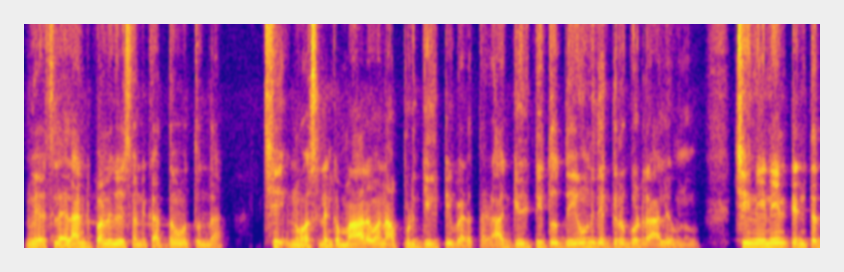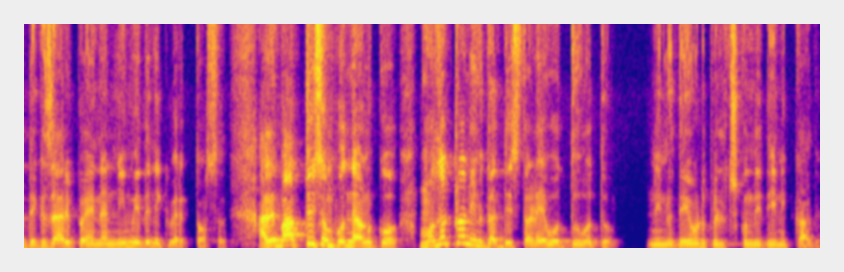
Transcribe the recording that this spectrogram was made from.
నువ్వు అసలు ఎలాంటి పనులు చేసావు? నీకు అర్థం అవుతుందా చి నువ్వు అసలు ఇంకా మారవని అప్పుడు గిల్టీ పెడతాడు. ఆ గిల్టీతో దేవుని దగ్గర కూడా రాలేవు నువ్వు. చి నేనేంటి ఇంత దిగజారిపోయినా? నీ మీద నీకు విరక్తి వస్తుంది. అదే బాప్తీసం పొందావు అనుకో మొదట్లో నేను గద్దిస్తాడే. వద్దు వద్దు. నిన్ను దేవుడు పిలుచుకుంది దీనికి కాదు.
